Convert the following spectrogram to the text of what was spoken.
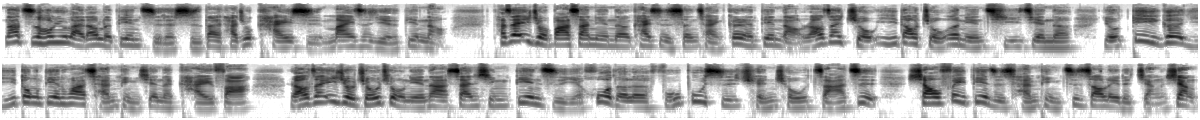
那之后又来到了电子的时代，他就开始卖自己的电脑。他在一九八三年呢，开始生产个人电脑，然后在九一到九二年期间呢，有第一个移动电话产品线的开发，然后在一九九九年呢，三星电子也获得了福布斯全球杂志消费电子产品制造类的奖项。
